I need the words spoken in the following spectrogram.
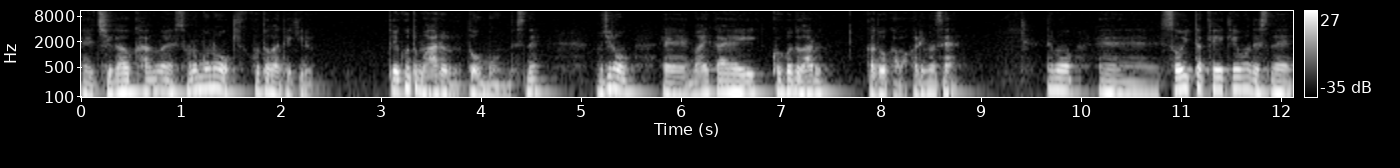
え違う考えそのものを聞くことができるということもあると思うんですね。もちろん、えー、毎回こういうことがあるかどうか分かりません。でも、えー、そういった経験をですね、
